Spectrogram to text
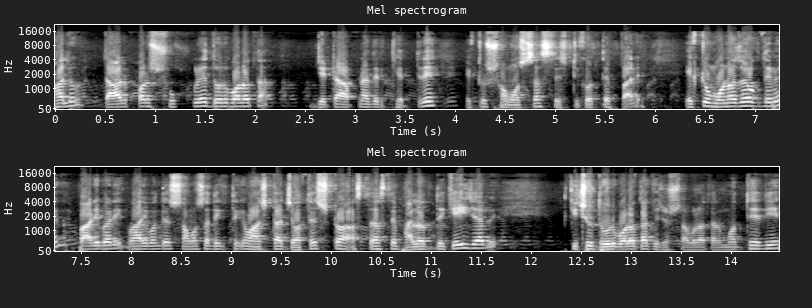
ভালো। তারপর শুক্রের দুর্বলতা, যেটা আপনাদের ক্ষেত্রে একটু সমস্যার সৃষ্টি করতে পারে। একটু মনোযোগ দেবেন। পারিবারিক ভাই বোনদের সমস্যা দিক থেকে মাসটা যথেষ্ট আস্তে আস্তে ভালোর দিকেই যাবে। কিছু দুর্বলতা, কিছু সবলতার মধ্যে দিয়ে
